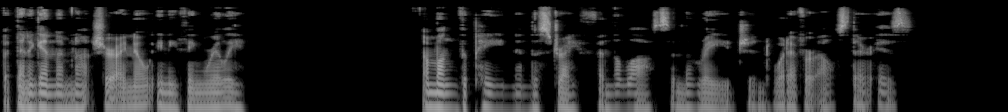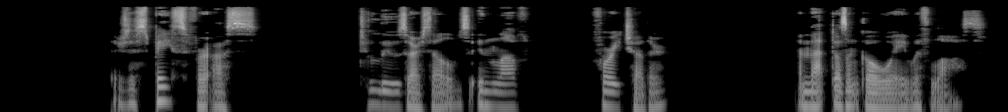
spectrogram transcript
But then again, I'm not sure I know anything really. Among the pain and the strife and the loss and the rage and whatever else there is, there's a space for us to lose ourselves in love for each other, and that doesn't go away with loss.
